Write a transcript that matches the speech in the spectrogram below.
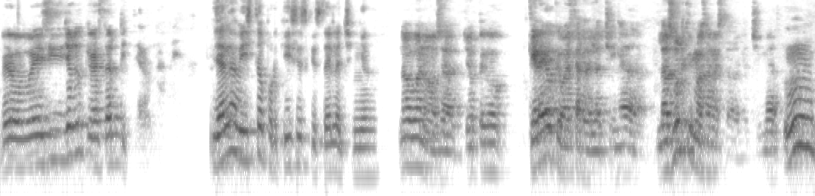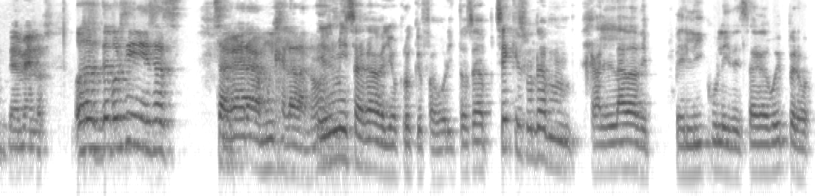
Pero, güey, sí, yo creo que va a estar pitero. ¿Ya la has visto? ¿Por qué dices que está de la chingada? No, bueno, o sea, yo tengo... Creo que va a estar de la chingada. Las últimas han estado de la chingada. Mm, De menos. O sea, de por sí esas Sagara muy jalada, ¿no? Es mi saga, yo creo que favorita. O sea, sé que es una jalada de película y de saga, güey, pero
